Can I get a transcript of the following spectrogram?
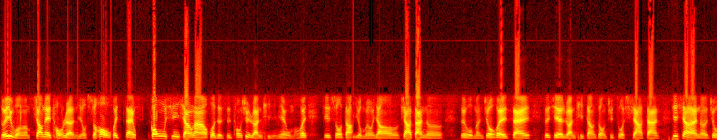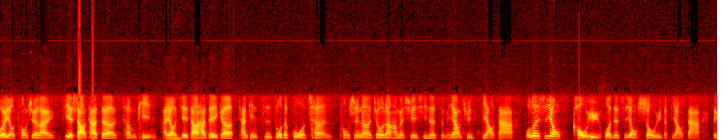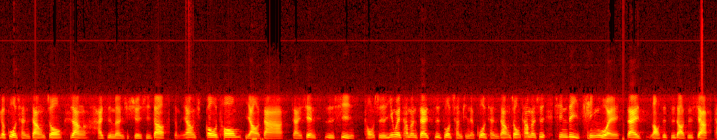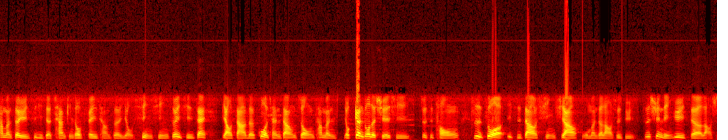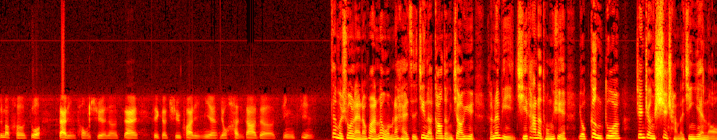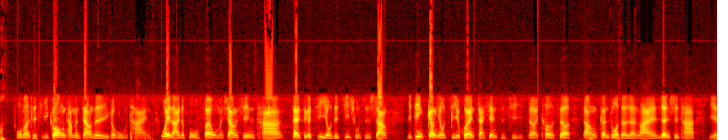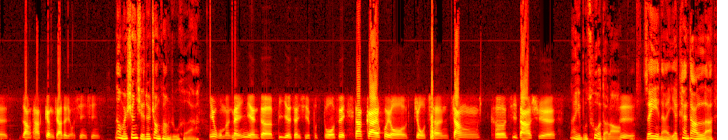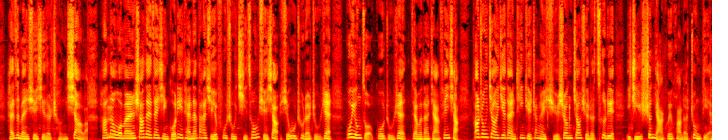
所以我们校内同仁有时候会在公务信箱啦，或者是通讯软体里面，我们会接收到有没有要下单呢？所以我们就会在这些软体当中去做下单。接下来呢，就会有同学来介绍他的成品，还有介绍他这一个产品制作的过程，同时呢，就让他们学习的怎么样去表达，不论是用口语或者是用手语的表达。这个过程当中，让孩子们去学习到怎么样去沟通、表达、展现自信。同时，因为他们在制作成品的过程当中，他们是亲力亲为，在老师指导之下，他们对于自己的产品都非常的有信心。所以，其实，在表达的过程当中，他们有更多的学习，就是从制作一直到行销。我们的老师与资讯领域的老师们合作。带领同学呢，在这个区块里面有很大的精进。这么说来的话，那我们的孩子进了高等教育，可能比其他的同学有更多真正市场的经验喽。我们是提供他们这样的一个舞台，未来的部分，我们相信他在这个既有的基础之上，一定更有机会展现自己的特色，让更多的人来认识他，也让他更加的有信心。那我们升学的状况如何啊？因为我们每一年的毕业生其实不多，所以大概会有九成上科技大学，那也不错的喽。是，所以呢，也看到了孩子们学习的成效了。好，那我们稍待再请国立台南大学附属启聪学校学务处的主任郭永佐郭主任，再为大家分享高中教育阶段听觉障碍学生教学的策略以及生涯规划的重点。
